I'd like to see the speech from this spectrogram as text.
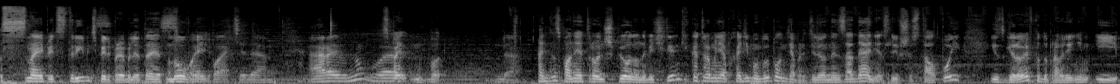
снайпить стрим теперь приобретает новый. SpyParty, да. А, ра- ну, э, Spy- Вот. да. Один исполняет роль шпиона на вечеринке, которому необходимо выполнить определенные задания, слившись с толпой из героев под управлением ИИ.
